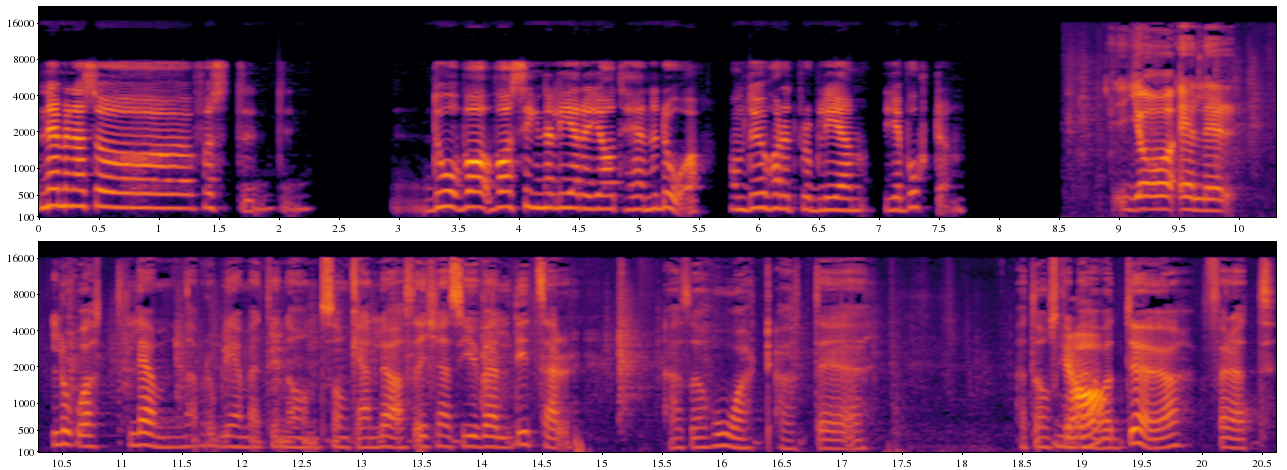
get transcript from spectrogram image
Nej men alltså, fast då, vad, vad signalerar jag till henne då? Om du har ett problem, ge bort den. Ja, eller låt lämna problemet till någon som kan lösa. Det känns ju väldigt så här, alltså hårt att, eh, att de ska Ja. behöva dö för att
